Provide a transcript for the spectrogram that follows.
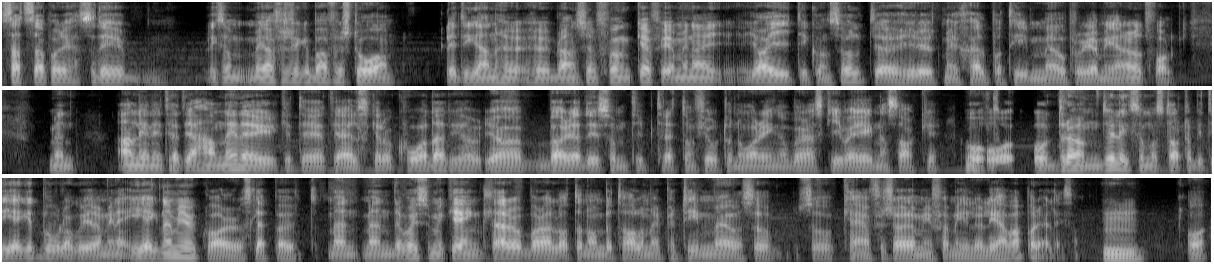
Satsa på det. Så det är liksom, men jag försöker bara förstå lite grann hur, hur branschen funkar. För jag menar, jag är IT-konsult. Jag hyr ut mig själv på timme och programmerar åt folk. Men anledningen till att jag hamnade i det yrket är att jag älskar att koda. Jag, jag började som typ 13-14-åring och började skriva egna saker. Och, och, och drömde liksom att starta mitt eget bolag och göra mina egna mjukvaror och släppa ut. Men, men det var ju så mycket enklare att bara låta någon betala mig per timme och så, så kan jag försörja min familj och leva på det. Liksom. Mm. Och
